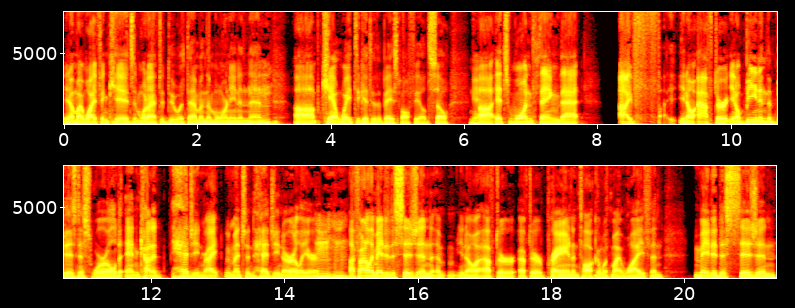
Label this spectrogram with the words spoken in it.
you know my wife and kids and what I have to do with them in the morning, and then mm-hmm. um, can't wait to get to the baseball field. So yeah. uh, it's one thing that I've, you know, after, you know, being in the business world and kind of hedging, right? We mentioned hedging earlier. Mm-hmm. I finally made a decision, um, you know, after, after praying and talking with my wife and made a decision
